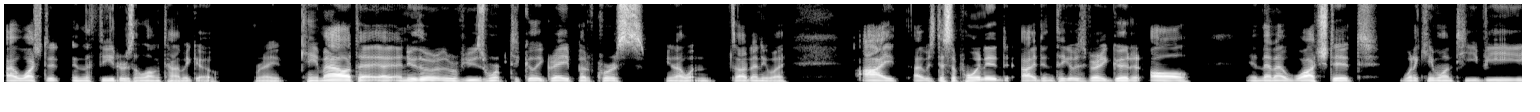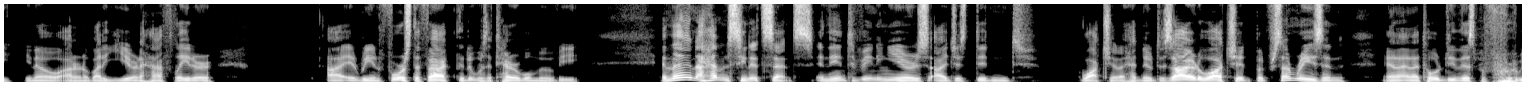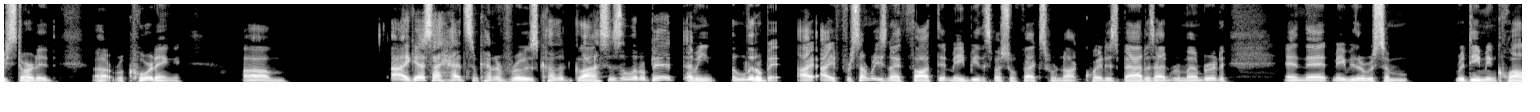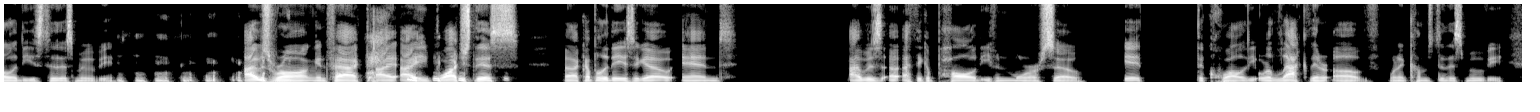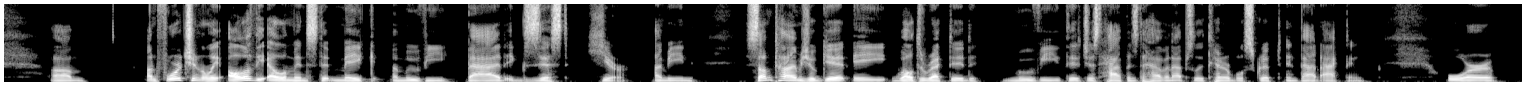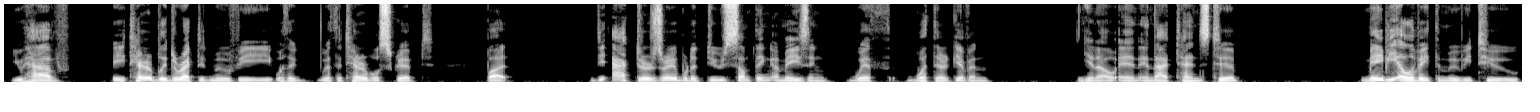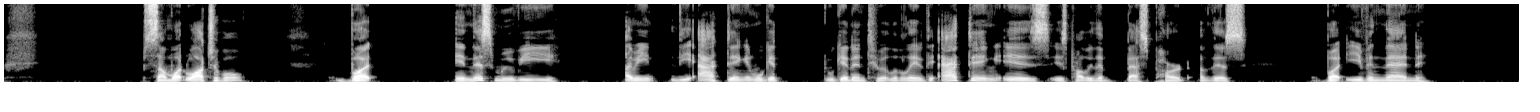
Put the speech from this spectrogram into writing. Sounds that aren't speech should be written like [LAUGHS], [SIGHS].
i watched it in the theaters a long time ago right? Came out i, I knew the reviews weren't particularly great but of course you know i went and saw it anyway. I i was disappointed i didn't think it was very good at all and then i watched it when it came on tv you know i don't know about a year and a half later uh, it reinforced the fact that it was a terrible movie and then I haven't seen it since. In the intervening years, I just didn't watch it. I had no desire to watch it, but for some reason, and, and I told you this [LAUGHS] before we started uh, recording, um, I guess I had some kind of rose-colored glasses a little bit. I mean, a little bit. I, I for some reason I thought that maybe the special effects were not quite as bad as I'd remembered, and that maybe there were some redeeming qualities to this movie. [LAUGHS] I was wrong. In fact, I, I watched this a couple of days ago and I was, uh, I think, appalled even more so it the quality or lack thereof when it comes to this movie. Um, unfortunately, all of the elements that make a movie bad exist here. I mean, sometimes you'll get a well directed movie that just happens to have an absolutely terrible script and bad acting. Or you have a terribly directed movie with a with a terrible script, but the actors are able to do something amazing with what they're given. You know, and, and that tends to maybe elevate the movie to somewhat watchable. But in this movie, I mean, the acting, and we'll get we'll get into it a little later. The acting is is probably the best part of this, but even then,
